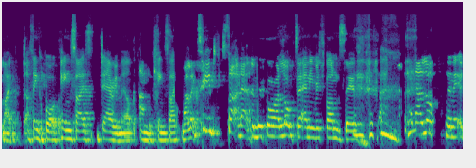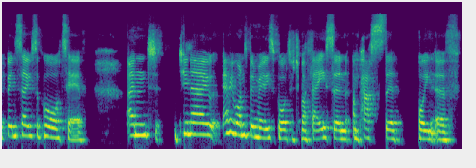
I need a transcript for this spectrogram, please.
like, I think I bought a king size dairy milk and a king size Malexine, starting at them before I looked at any responses. and I looked and it had been so supportive. And do you know, everyone's been really supportive to my face and I'm past the point of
